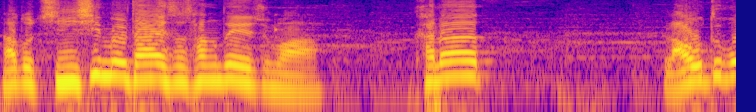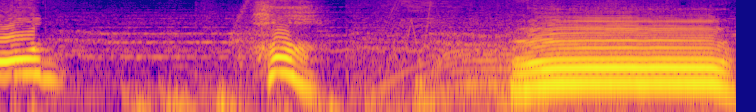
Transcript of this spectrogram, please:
나도 진심을 다해서 상대해주마. 가라! 라우드본! 허! 으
